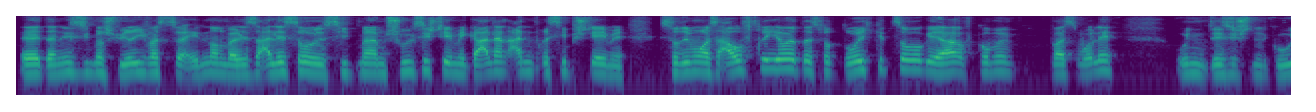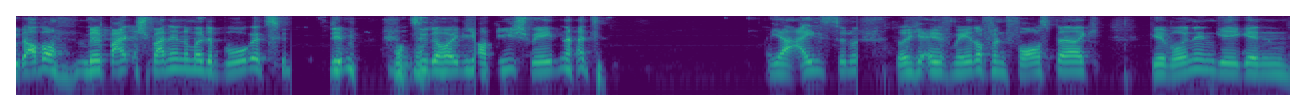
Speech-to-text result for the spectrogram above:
äh, dann ist es immer schwierig, was zu ändern, weil das alles so, das sieht man im Schulsystem, egal an andere Systeme. Es wird immer was aufdrehen, das wird durchgezogen, ja, auf komme was wolle. Und das ist nicht gut. Aber wir spannen nochmal den Bogen zu dem, zu der heutigen Partie. Schweden hat ja 1 zu 0 durch Elfmeter von Forsberg gewonnen gegen.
